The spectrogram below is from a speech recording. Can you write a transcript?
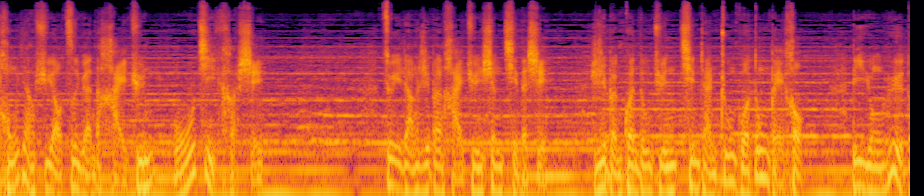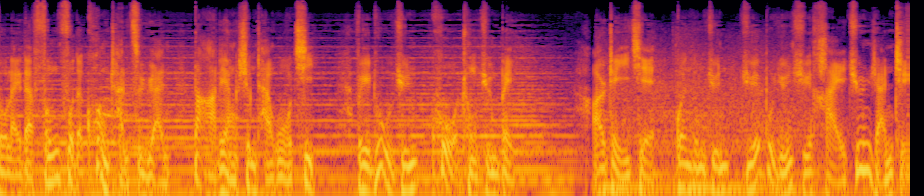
同样需要资源的海军无计可施。最让日本海军生气的是，日本关东军侵占中国东北后。利用掠夺来的丰富的矿产资源，大量生产武器，为陆军扩充军备，而这一切，关东军绝不允许海军染指。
